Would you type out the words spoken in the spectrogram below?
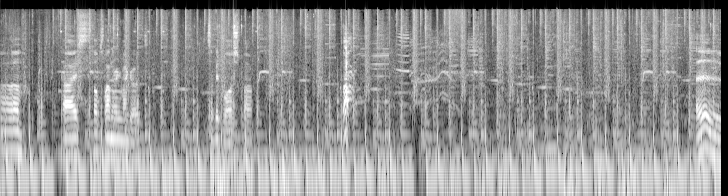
Uh, guys, stop slandering my goat. It's a bit washed, but. Oh.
